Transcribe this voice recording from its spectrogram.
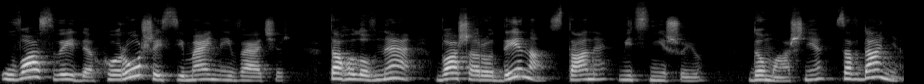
у вас вийде хороший сімейний вечір. Та головне, ваша родина стане міцнішою. Домашнє завдання.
